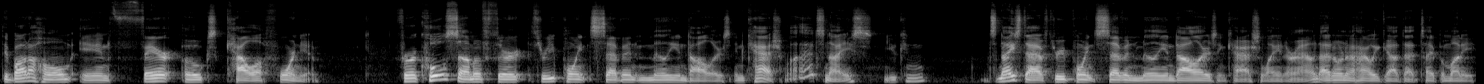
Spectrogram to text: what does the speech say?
They bought a home in Fair Oaks, California, for a cool sum of $3.7 million in cash. Well, that's nice. You can. It's nice to have $3.7 million in cash laying around. I don't know how he got that type of money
